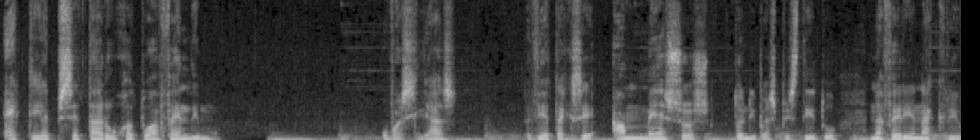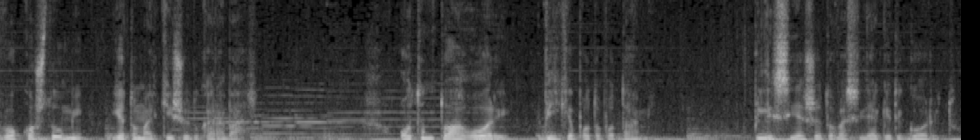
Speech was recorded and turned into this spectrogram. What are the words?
έκλεψε τα ρούχα του αφέντη μου». Ο βασιλιάς διέταξε αμέσως τον υπασπιστή του να φέρει ένα ακριβό κοστούμι για το μαρκίσιο του Καραμπάς. Όταν το αγόρι βγήκε από το ποτάμι, πλησίασε το βασιλιά και την κόρη του.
